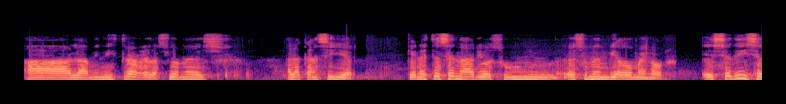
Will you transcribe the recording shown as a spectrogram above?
a la ministra de Relaciones, a la canciller, que en este escenario es un, es un enviado menor. Eh, se dice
